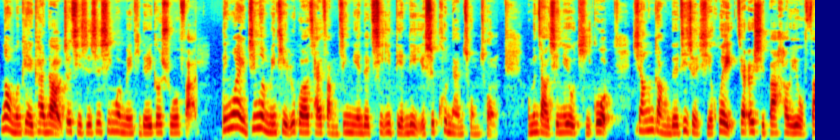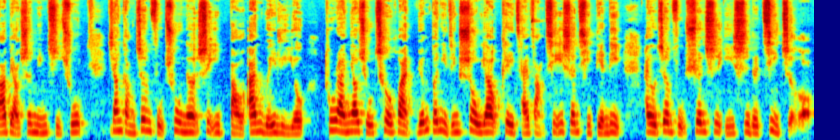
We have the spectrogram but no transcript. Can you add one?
那我们可以看到，这其实是新闻媒体的一个说法。另外，新闻媒体如果要采访今年的七一典礼，也是困难重重。我们早前也有提过，香港的记者协会在二十八号也有发表声明，指出香港政府处呢是以保安为理由，突然要求撤换原本已经受邀可以采访七一升旗典礼，还有政府宣誓仪式的记者哦。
